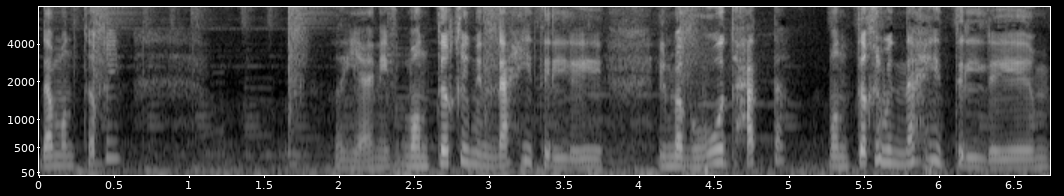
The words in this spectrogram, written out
ده منطقي؟ يعني منطقي من ناحية ال- المجهود حتى؟ منطقي من ناحية ال-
